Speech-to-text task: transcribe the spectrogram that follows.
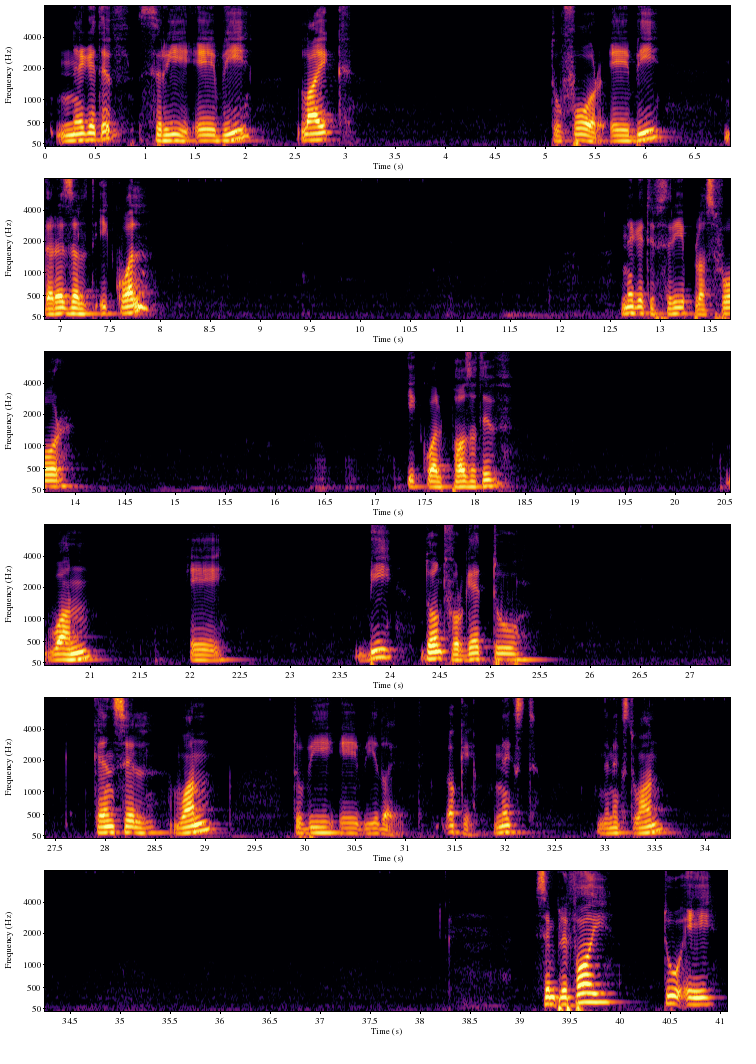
Negative 3ab like to 4ab the result equal. Negative 3 plus 4 equal positive 1 a. B don't forget to cancel 1 to be a b direct. Okay next the next one. Simplify 2a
